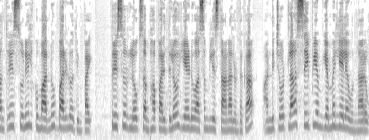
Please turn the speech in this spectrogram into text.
మంత్రి సునీల్ కుమార్ను బరిలో దింపాయి. త్రిశూర్ లోక్సభ పరిధిలో ఏడు అసెంబ్లీ స్థానాలుండగా అన్ని చోట్ల సిపిఎం ఎమ్మెల్యేలే ఉన్నారు.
